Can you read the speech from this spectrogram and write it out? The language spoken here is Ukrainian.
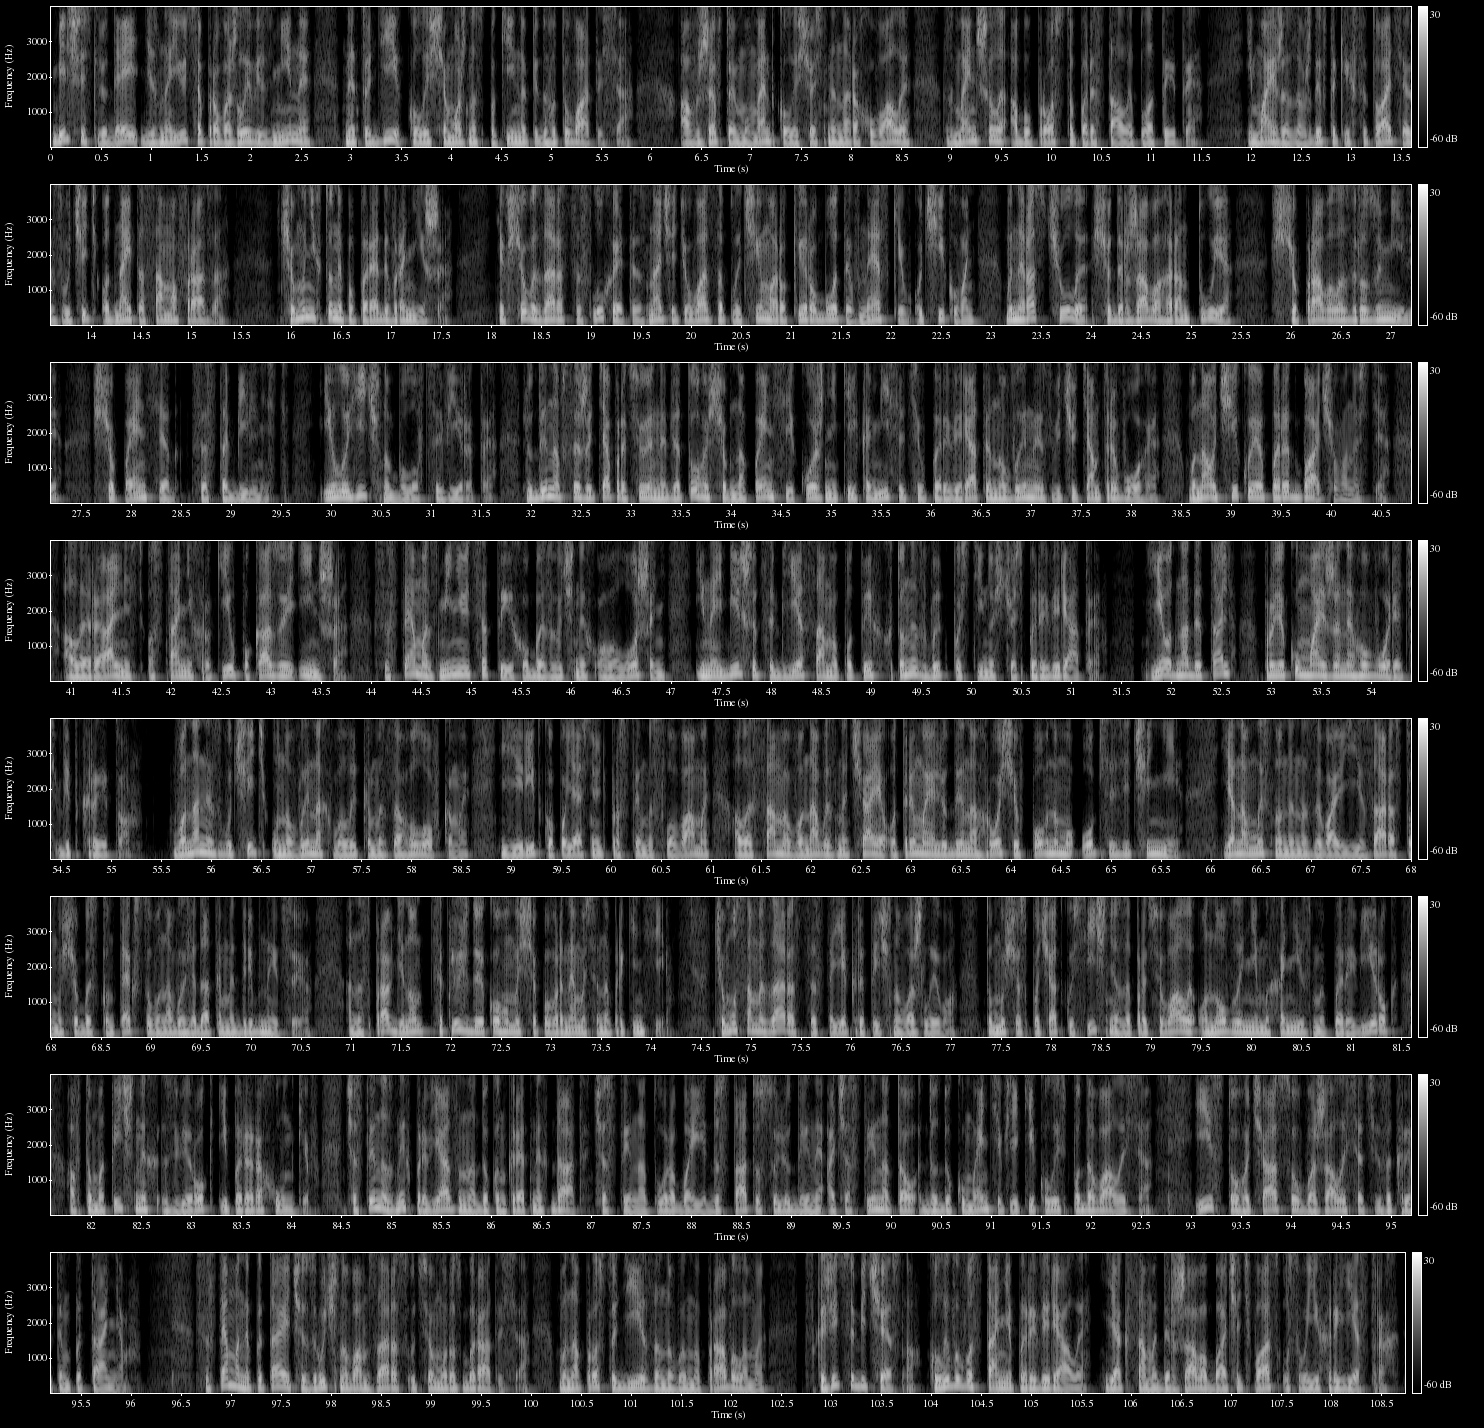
Більшість людей дізнаються про важливі зміни не тоді, коли ще можна спокійно підготуватися, а вже в той момент, коли щось не нарахували, зменшили або просто перестали платити. І майже завжди в таких ситуаціях звучить одна й та сама фраза: чому ніхто не попередив раніше? Якщо ви зараз це слухаєте, значить у вас за плечима роки роботи, внесків, очікувань. Ви не раз чули, що держава гарантує, що правила зрозумілі, що пенсія це стабільність. І логічно було в це вірити. Людина все життя працює не для того, щоб на пенсії кожні кілька місяців перевіряти новини з відчуттям тривоги. Вона очікує передбачуваності, але реальність останніх років показує інше. Система змінюється тихо, без гучних оголошень, і найбільше це б'є саме по тих, хто не звик постійно щось перевіряти. Є одна деталь, про яку майже не говорять відкрито. Вона не звучить у новинах великими заголовками, її рідко пояснюють простими словами, але саме вона визначає, отримає людина гроші в повному обсязі чи ні. Я навмисно не називаю її зараз, тому що без контексту вона виглядатиме дрібницею. А насправді ну, це ключ, до якого ми ще повернемося наприкінці. Чому саме зараз це стає критично важливо? Тому що з початку січня запрацювали оновлені механізми перевірок, автоматичних звірок і перерахунків. Частина з них прив'язана до конкретних дат, частина турабаї до статусу людини, а частина то до документів, які колись подавалися, і з того часу вважалися закритим питанням. Система не питає, чи зручно вам зараз у цьому розбиратися. Вона просто діє за новими правилами. Скажіть собі чесно, коли ви востаннє перевіряли, як саме держава бачить вас у своїх реєстрах?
